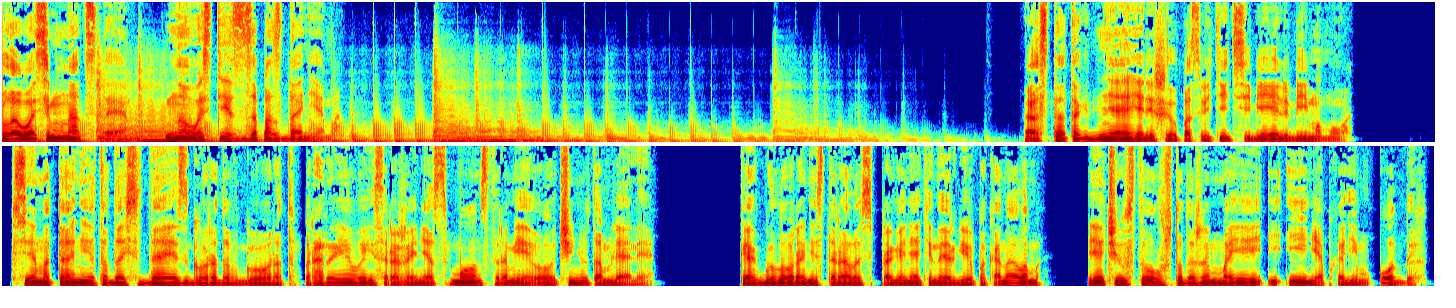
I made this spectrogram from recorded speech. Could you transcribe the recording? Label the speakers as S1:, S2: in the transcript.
S1: Глава 17. Новости с запозданием. Остаток дня я решил посвятить себе любимому. Все мотания туда-сюда из города в город, прорывы и сражения с монстрами очень утомляли. Как бы Лора ни старалась прогонять энергию по каналам, я чувствовал, что даже моей ИИ необходим отдых.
